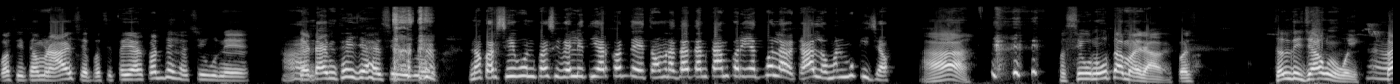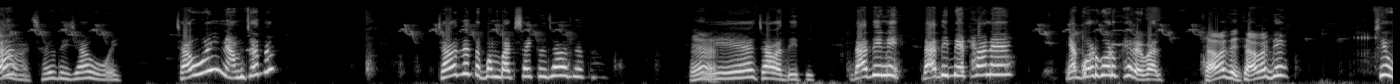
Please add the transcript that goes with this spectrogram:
પછી હમણાં આવશે પછી તૈયાર કરી દે શિવ ને ત્યાં ટાઈમ થઈ જાય શિવ નકર સીવું ને પછી વહેલી તૈયાર કરી દે તો હમણાં દાદા ને કામ કરી બોલાવે કે હાલો મને મૂકી જાઓ. હા. પછી શિવનું ઉતામાર આવે પણ જલ્દી જવું હોય. હા જલ્દી જાવું હોય. જાવું હોય ને આમ જતો જવા દે તો બંબાટ સાયકલ જવા દે તો. હે? એ જવા દીધી દાદી ની દાદી બેઠા ને ત્યાં ગોળ ગોળ ફેરે વાલ. જવા દે જવા દે. શિવ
